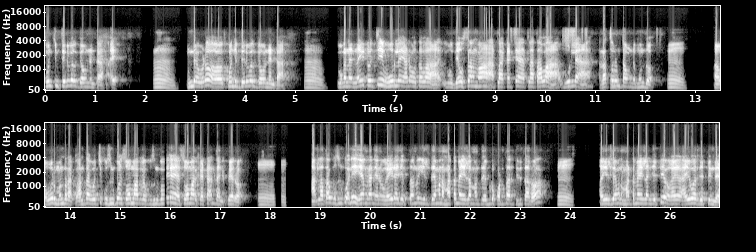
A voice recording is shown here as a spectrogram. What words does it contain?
కొంచెం తెలుగులు గవర్నమెంట్. ఉమ్, ఉండేవాడు కొంచెం తెలుగులు గవర్నమెంట్. ఉమ్, ఒక నైట్ వచ్చి ఊర్లో ఎడవుతావా ఒక దేవస్థానమా అట్లా కట్టే అట్లా తావా? ఊర్లో రచ్చలు ఉంటా ఉండే ముందు. ఊరు ముందర అంతా వచ్చి కూసునుకొని సోమారులో కూసునుకొని సోమారు కట్ట అని దాని పేరు. అట్లా తా కూసునుకొని ఏమరా నేను ఒక ఐడియా చెప్తాను వీళ్ళతో ఏమన్నా మట్టమే ఇళ్ళ మనతో ఎప్పుడు కొడతారు తిడతారో. వీళ్ళతో ఏమన్నా మట్టమే ఇల్లు అని చెప్పి ఒక ఐవర్ చెప్పింది.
